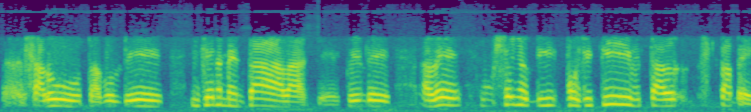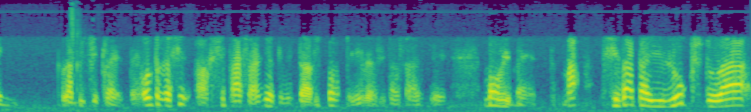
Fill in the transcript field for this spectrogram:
eh, salute vuol dire igiene mentale quindi avere un segno di positivo sta bene la bicicletta, oltre che si, oh, si passa anche attività sportive, si passa anche movimento, ma si va dai lux là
